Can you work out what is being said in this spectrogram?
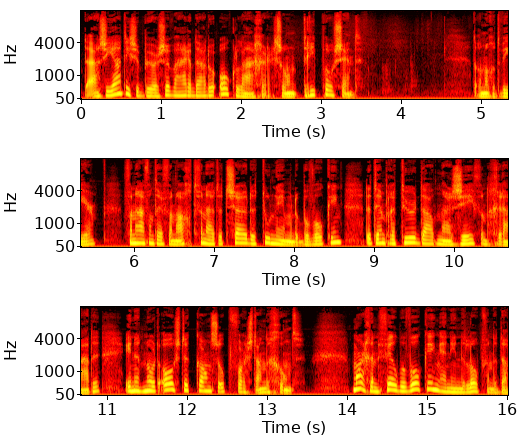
De Aziatische beurzen waren daardoor ook lager, zo'n 3 procent. Dan nog het weer. Vanavond en vannacht vanuit het zuiden toenemende bewolking. De temperatuur daalt naar 7 graden. In het noordoosten kans op vorst aan de grond. Morgen veel bewolking en in de loop van de dag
